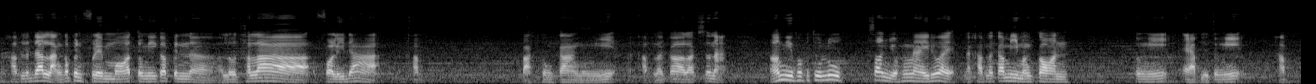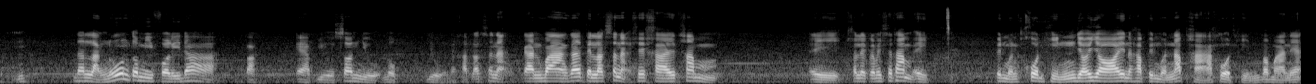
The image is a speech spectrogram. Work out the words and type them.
นะครับแล้วด้านหลังก็เป็นเฟรมมอสตรงนี้ก็เป็นโรทาร่าฟลอริดาครับปักตรงกลางตรงนี้นะครับแล้วก็ลักษณะอ๋อมีพระพุทธรูปซ่อนอยู่ข้างในด้วยนะครับแล้วก็มีมังกรตรงนี้แอบอยู่ตรงนี้ครับด้านหลังนู้นก็มีฟลอริดาปักแอบอยู่ซ่อนอยู่หลบอยู่นะครับลักษณะการวางก็เป็นลักษณะคล้ายๆถ้ำไอ้เขาเรียกไม่ใช่ถ้ำไอ้เป็นเหมือนโขดหินย้อยๆนะครับเป็นเหมือนหน้าผาโขดหินประมาณนี้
